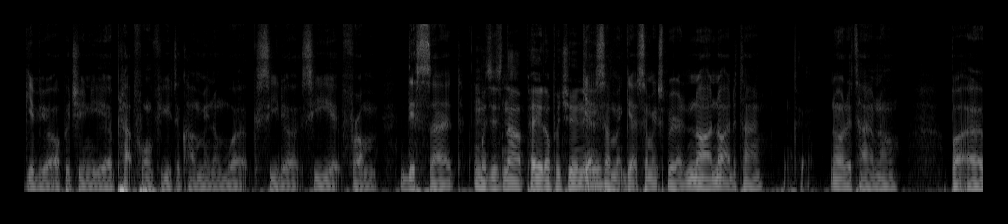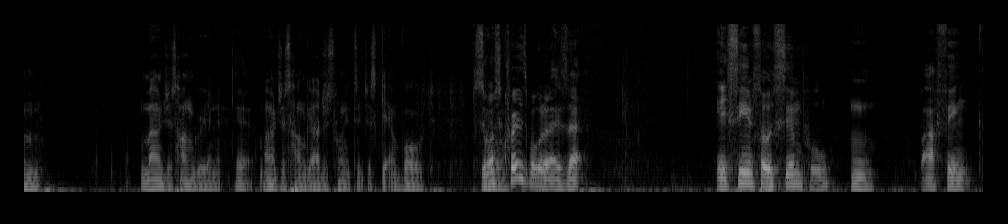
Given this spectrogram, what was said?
give you an opportunity, a platform for you to come in and work, see the see it from this side, Was this now a paid opportunity? get some get some experience. No, not at the time. Okay. Not at the time, no. But um, man, was just hungry in it. Yeah. Man, was just hungry. I just wanted to just get involved. So So what's crazy about all that is that it seems so simple, mm, but I think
